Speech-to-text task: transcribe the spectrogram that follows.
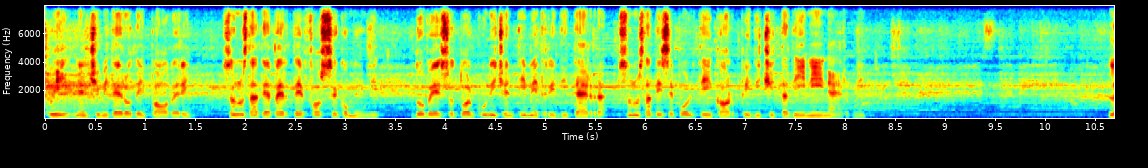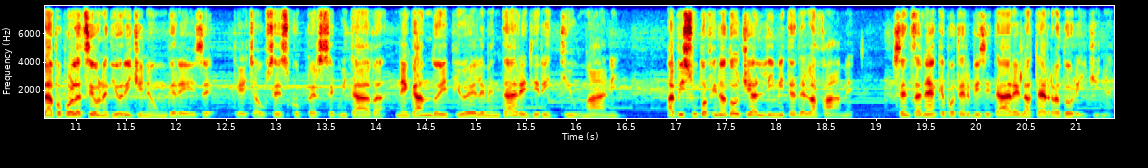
Qui, nel cimitero dei poveri, sono state aperte fosse comuni, dove sotto alcuni centimetri di terra sono stati sepolti i corpi di cittadini inermi. La popolazione di origine ungherese, che Ceausescu perseguitava negando i più elementari diritti umani, ha vissuto fino ad oggi al limite della fame, senza neanche poter visitare la terra d'origine.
